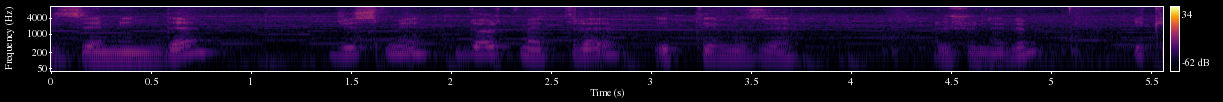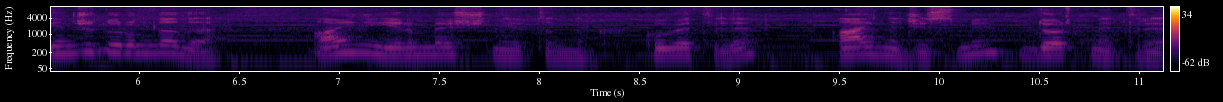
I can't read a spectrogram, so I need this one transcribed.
zeminde cismi 4 metre ittiğimizi düşünelim. İkinci durumda da aynı 25 Newton'lık kuvvet ile aynı cismi 4 metre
